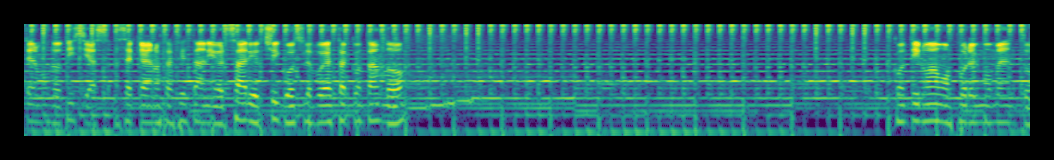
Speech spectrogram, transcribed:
Tenemos noticias acerca de nuestra fiesta de aniversario, chicos. Les voy a estar contando. Continuamos por el momento.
